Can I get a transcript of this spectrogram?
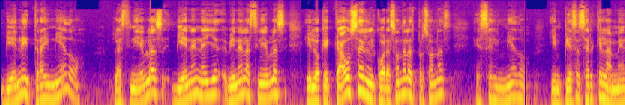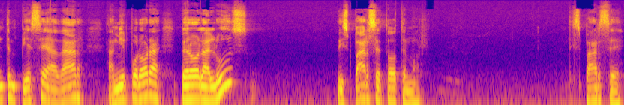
Viene y trae miedo. Las tinieblas, vienen, ellas, vienen las tinieblas y lo que causa en el corazón de las personas es el miedo. Y empieza a hacer que la mente empiece a dar a mil por hora. Pero la luz disparce todo temor. Disparce.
